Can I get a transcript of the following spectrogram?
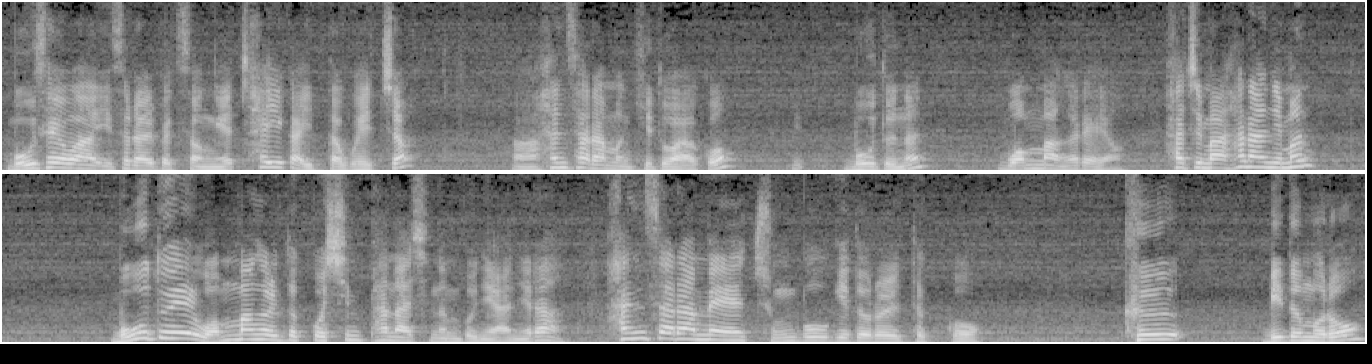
모세와 이스라엘 백성의 차이가 있다고 했죠. 아, 한 사람은 기도하고 모두는 원망을 해요. 하지만 하나님은 모두의 원망을 듣고 심판하시는 분이 아니라 한 사람의 중보 기도를 듣고 그 믿음으로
